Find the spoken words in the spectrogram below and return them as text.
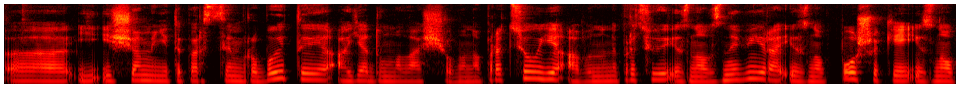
Е, і, і що мені тепер з цим робити? А я думала, що воно працює, а воно не працює, і знов зневіра, і знов пошуки, і знов,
